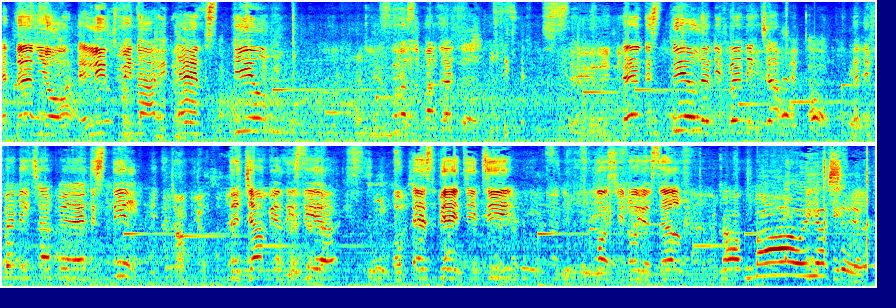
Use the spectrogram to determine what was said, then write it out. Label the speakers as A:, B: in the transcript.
A: and then your elite winner and still and still the defending champion. The defending champion and still the champion this year of SBITT of course you know yourself.
B: Kamau Yasir.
